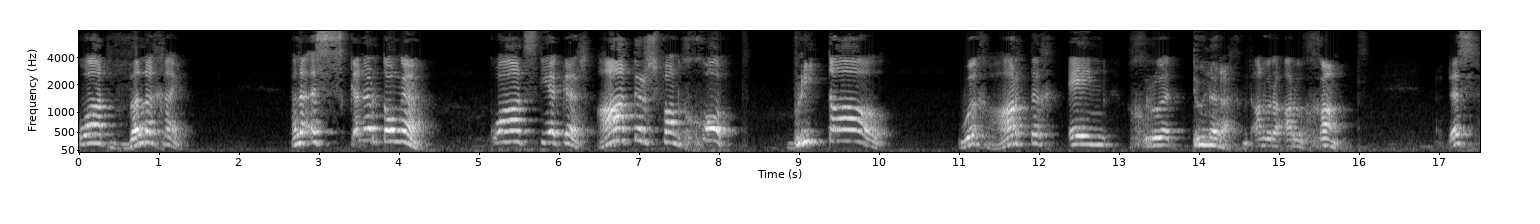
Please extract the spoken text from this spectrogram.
kwaadwilligheid. Hulle is skindertonge, kwaadstekers, haters van God, brutaal, hooghartig en grootdoenerig, met ander woorde arrogant. Dis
